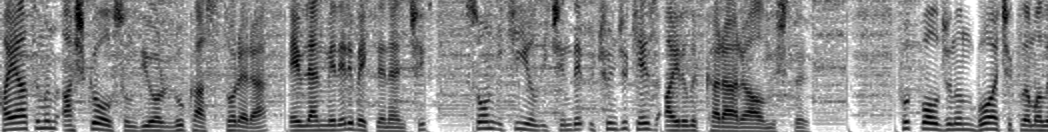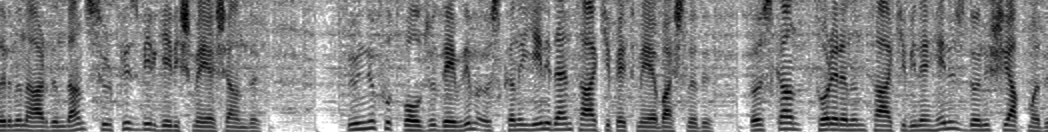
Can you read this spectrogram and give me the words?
Hayatımın aşkı olsun diyor Lucas Torreira, evlenmeleri beklenen çift, son iki yıl içinde üçüncü kez ayrılık kararı almıştı. Futbolcunun bu açıklamalarının ardından sürpriz bir gelişme yaşandı. Ünlü futbolcu Devrim Özkan'ı yeniden takip etmeye başladı. Özkan, Torreira'nın takibine henüz dönüş yapmadı.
